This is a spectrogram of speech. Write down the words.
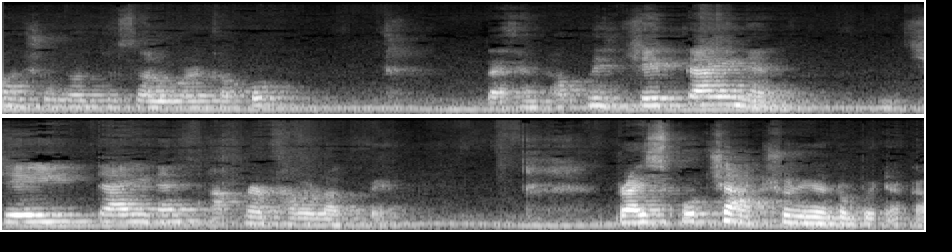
অনেক সুন্দর একটা সালোয়ারের কাপড়। দেখেন, আপনি যেটাই নেন, যেইটাই নেন, আপনার ভালো লাগবে। প্রাইস পড়ছে আটশো নিরানব্বই টাকা।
